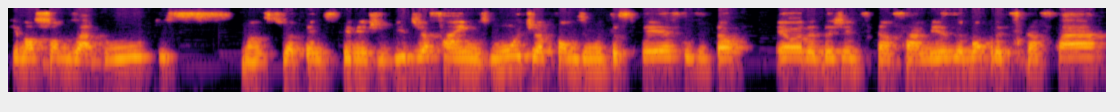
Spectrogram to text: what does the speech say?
que nós somos adultos, nós já temos experiência de vida, já saímos muito, já fomos em muitas festas, então é hora da gente descansar mesmo, é bom para descansar,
